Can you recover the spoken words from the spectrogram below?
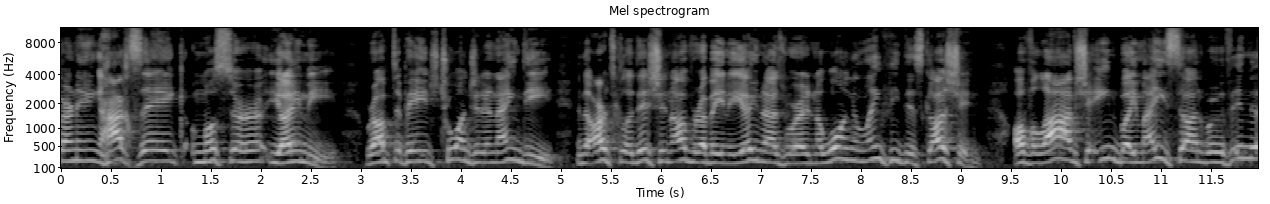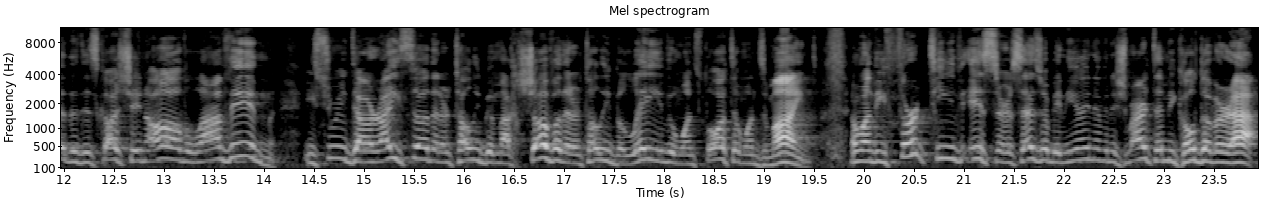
learning Hachzek Musar Yaimi. We're up to page 290 in the ArtScroll edition of Rabbi Yoina as we're in a long and lengthy discussion of lav she'in by ma'isa, and we're within the, the, discussion of lavim, isuri daraisa that are totally b'machshava, that are totally believe in one's thoughts and one's mind. And when the 13th Isser says Rabbi Yoina v'nishmarta mikol davara,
